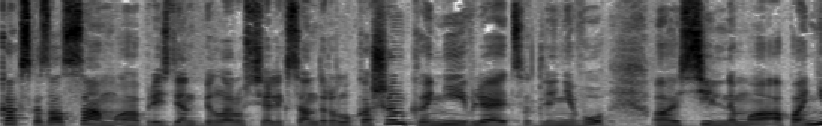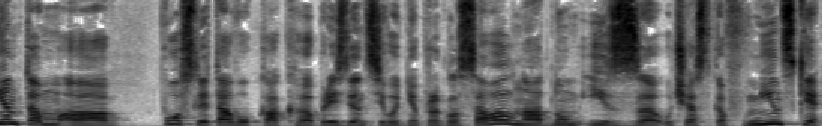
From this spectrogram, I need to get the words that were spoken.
Как сказал сам э, президент Беларуси Александр Лукашенко, не является для него э, сильным оппонентом после того, как э, президент сегодня проголосовал на одном из э, участков в Минске,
